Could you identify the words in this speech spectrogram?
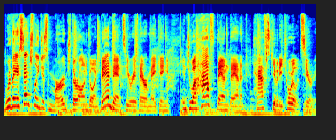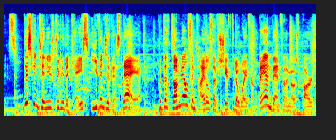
where they essentially just merged their ongoing Ban Ban series they were making into a half Ban Ban, half Skibidi Toilet series. This continues to be the case even to this day, but the thumbnails and titles have shifted away from Ban Ban for the most part,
